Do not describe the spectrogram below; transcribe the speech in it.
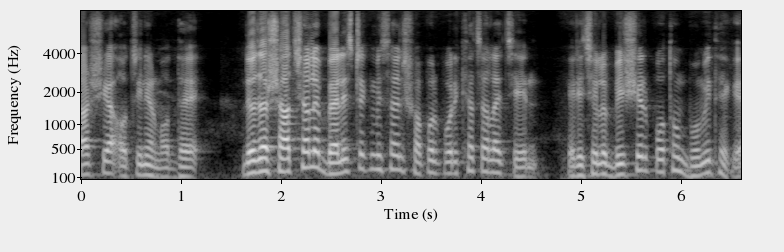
রাশিয়া ও চীনের মধ্যে। দু হাজার সাত সালে ব্যালিস্টিক মিসাইল সফল পরীক্ষা চালায় চীন। এটি ছিল বিশ্বের প্রথম ভূমি থেকে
